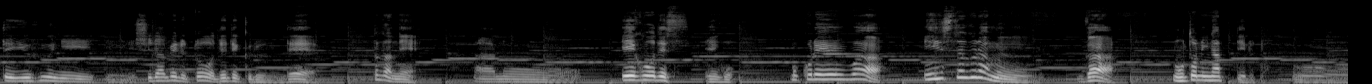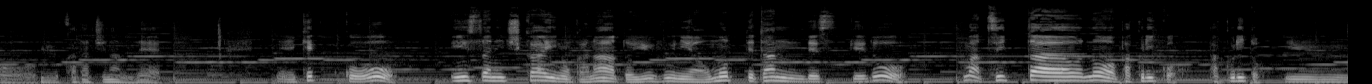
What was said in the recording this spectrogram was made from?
っていうふうに調べると出てくるんで、ただね、あの英語です。英語。これは、インスタグラムが元になっているという形なんで、えー結構インスタに近いのかなというふうには思ってたんですけど、まあツイッターのパクリコ、パクリという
